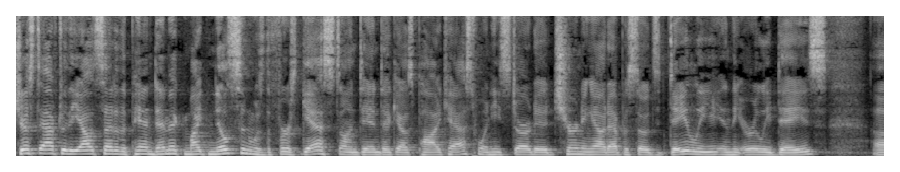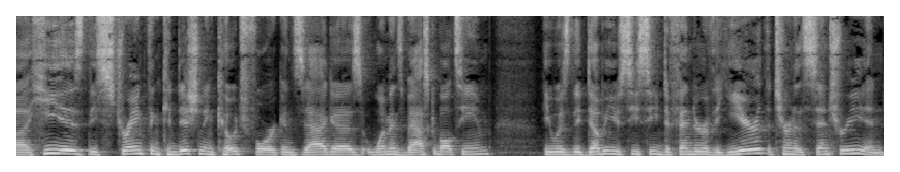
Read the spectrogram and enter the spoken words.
Just after the outside of the pandemic, Mike Nilson was the first guest on Dan Dickau's podcast when he started churning out episodes daily in the early days. Uh, he is the strength and conditioning coach for Gonzaga's women's basketball team. He was the WCC Defender of the Year at the turn of the century, and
